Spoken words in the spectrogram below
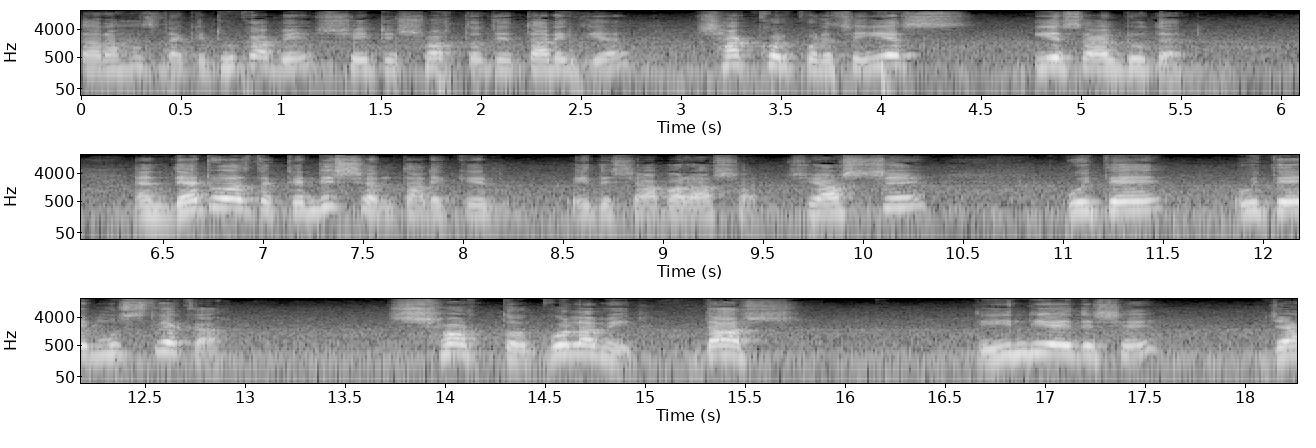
তারা হাসনাকে ঢুকাবে সেইটির শর্ত যে তারেক জিয়া স্বাক্ষর করেছে। Yes yes I do that and that was the condition তারেকের এই দেশে আবার আসার। সে আসছে উইথে উইথে মুসলেকা। শর্ত গোলামির, দাস। ইন্ডিয়া দেশে যা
